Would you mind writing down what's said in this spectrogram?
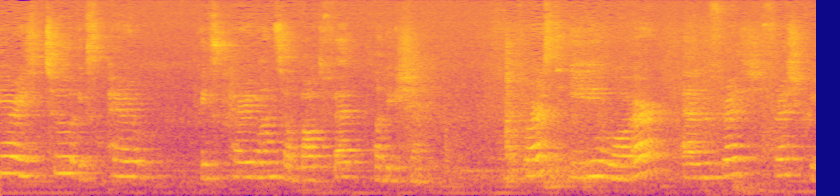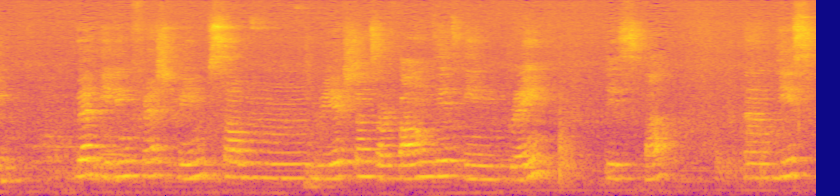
Here is two exper- experiments about fat addiction. First, eating water and fresh, fresh cream. When eating fresh cream, some reactions are found in brain, this spot, and these,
